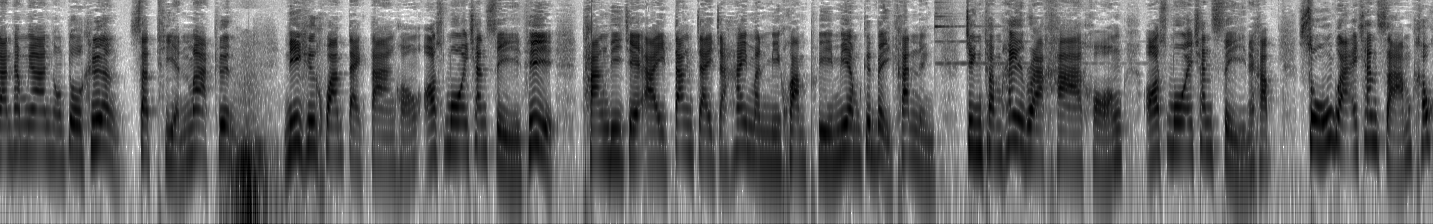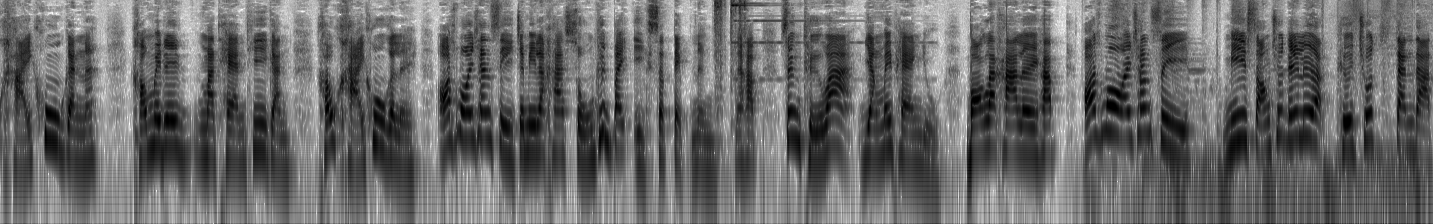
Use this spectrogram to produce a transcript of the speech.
การทำงานของตัวเครื่องเสถียรมากขึ้น นี่คือความแตกต่างของ Osmo Action 4 ที่ทาง DJI ตั้งใจจะให้มันมีความพรีเมียมขึ้นไปอีกขั้นหนึ่ง จึงทำให้ราคาของ Osmo Action 4 นะครับ สูงกว่า Action 3 เขาขายคู่กันนะ เขาไม่ได้มาแทนที่กัน เขาขายคู่กันเลย Osmo Action 4 จะมีราคาสูงขึ้นไปอีกสเต็ปหนึ่งนะครับ ซึ่งถือว่ายังไม่แพงอยู่ บอกราคาเลยครับ Osmo Action 4 มี 2 ชุดให้เลือกคือชุด Standard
